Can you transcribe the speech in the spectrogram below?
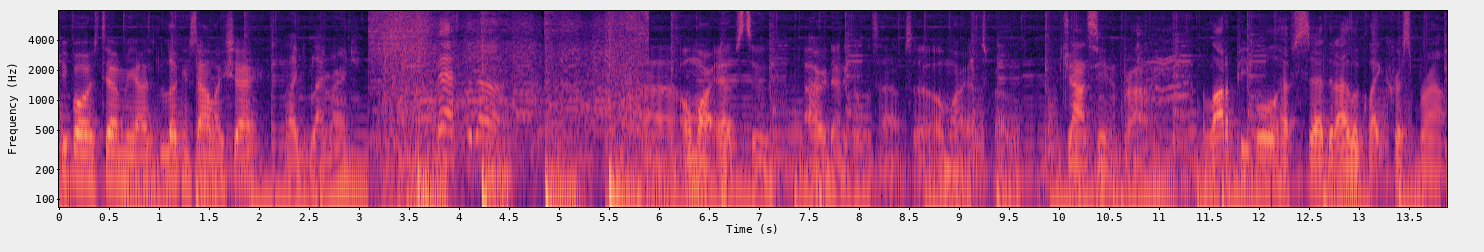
People always tell me I look and sound like Shaq. I like the Black Ranger. Mastodon. uh, Omar Epps too. I heard that a couple times. So Omar Epps probably. John Cena, probably. A lot of people have said that I look like Chris Brown.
